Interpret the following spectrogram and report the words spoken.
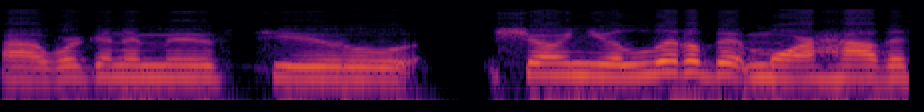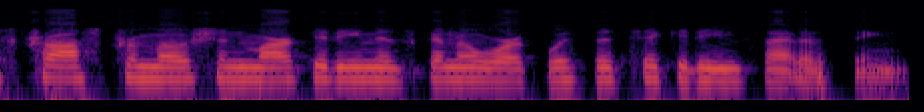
uh, we're going to move to showing you a little bit more how this cross-promotion marketing is going to work with the ticketing side of things.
